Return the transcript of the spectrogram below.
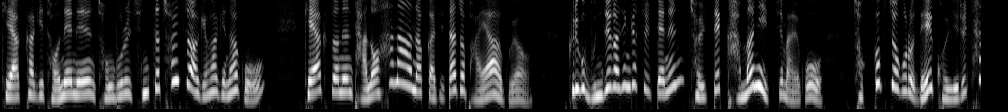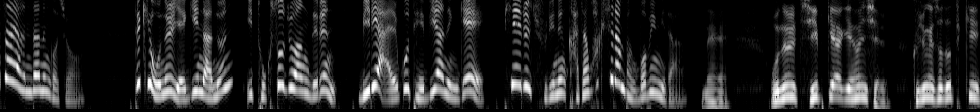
계약하기 전에는 정보를 진짜 철저하게 확인하고 계약서는 단어 하나하나까지 따져봐야 하고요. 그리고 문제가 생겼을 때는 절대 가만히 있지 말고 적극적으로 내 권리를 찾아야 한다는 거죠. 특히 오늘 얘기 나눈 이 독소 조항들은 미리 알고 대비하는 게 피해를 줄이는 가장 확실한 방법입니다. 네. 오늘 집 계약의 현실, 그중에서도 특히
